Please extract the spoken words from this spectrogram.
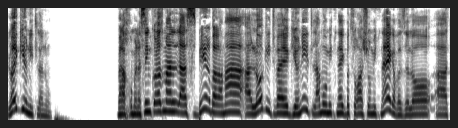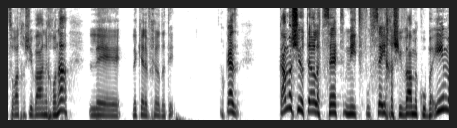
לא הגיונית לנו. ואנחנו מנסים כל הזמן להסביר ברמה הלוגית וההגיונית למה הוא מתנהג בצורה שהוא מתנהג, אבל זה לא הצורת חשיבה הנכונה לכלב חרדתי. אוקיי? אז כמה שיותר לצאת מדפוסי חשיבה מקובעים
